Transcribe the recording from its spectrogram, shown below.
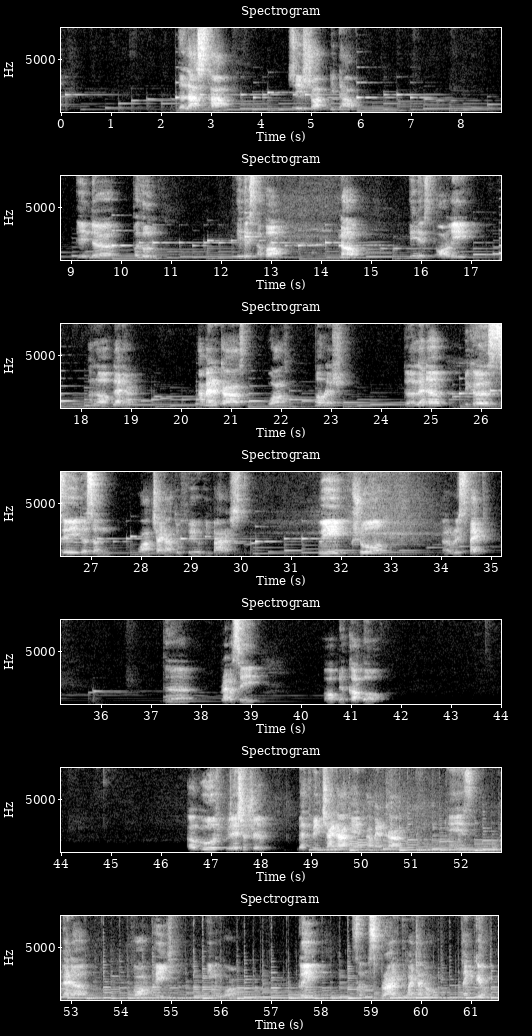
The last time she shot it down. In the balloon, it is a bomb. No, it is only a love letter. America won't publish the letter because she doesn't want China to feel embarrassed. We should uh, respect of the couple a good relationship between China and America is better for peace in the world. Please subscribe to my channel. Thank you.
